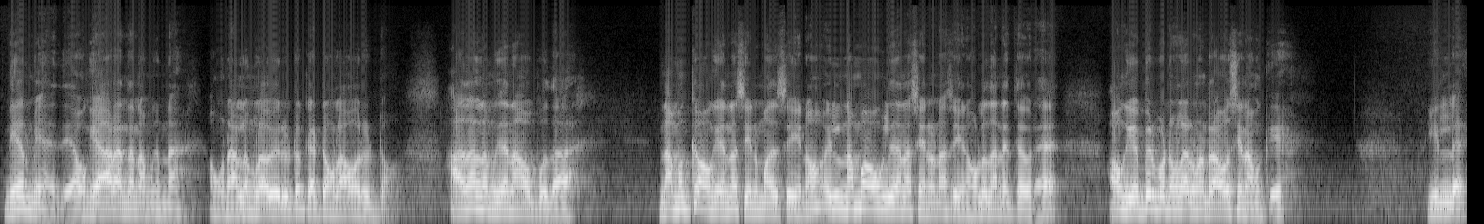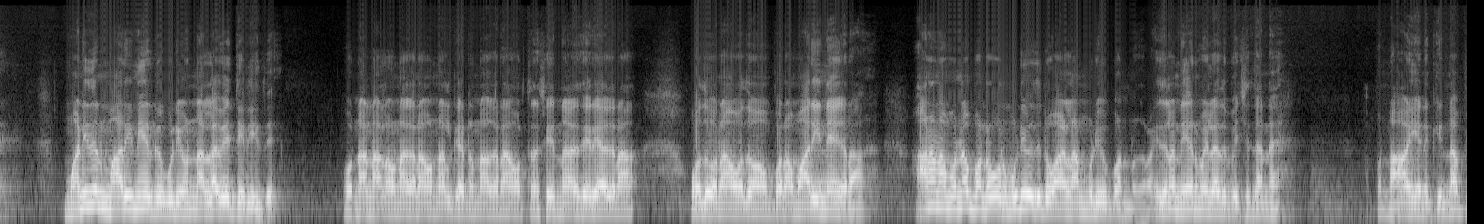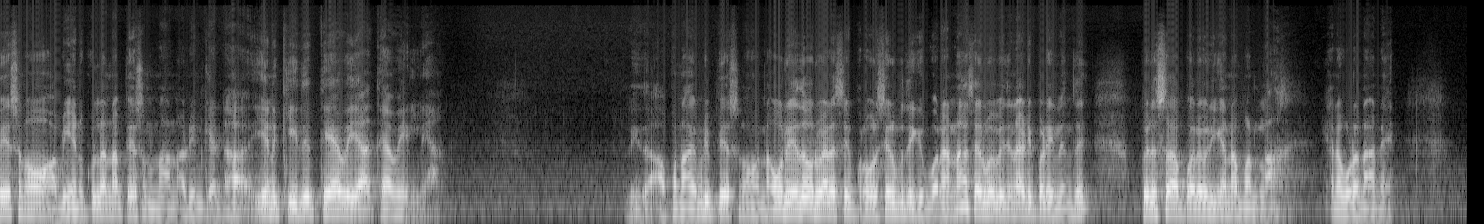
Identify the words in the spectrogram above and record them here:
நேர்மையாக இது. அவங்க யாராக இருந்தால் நமக்கு என்ன? அவங்க நல்லவங்களாகவே இருக்கட்டும் கெட்டவங்களாகவும் இருக்கட்டும். அதனால் நமக்கு எதனா ஆக போதா? நமக்கு அவங்க என்ன செய்யணுமோ அதை செய்யணும். இல்லை நம்ம அவங்களுக்கு என்ன செய்யணும்னா செய்யணும். அவ்வளோதானே தவிர அவங்க எப்பேற்பட்டவங்களாக இருக்கணுன்ற அவசியம் நமக்கு. இல்லை. மனிதன் மாறினே இருக்கக்கூடியவன் நல்லாவே தெரியுது. ஒரு நாள் நல்லவனாகிறான் ஒரு நாள் கெட்டவனாகிறான் ஒருத்தன் சரினா சரியாகிறான் உதவுறான் உதவ போகிறான் மாதிரின்னே இருக்கிறான் ஆனால் நம்ம என்ன பண்ணுறோம் ஒரு முடிவு எடுத்துட்டு வாழலாம்னு முடிவு பண்ணுறோம் இதெல்லாம் நேர்மை இல்லாத பேச்சு தானே. அப்போ நான் எனக்கு என்ன பேசணும் அப்படி எனக்குள்ளே என்ன பேசணும் நான் அப்படின்னு கேட்டால் எனக்கு இது தேவையா தேவையில்லையா? புரியுதா? அப்போ நான் எப்படி பேசணும்னா ஒரு ஏதோ ஒரு வேலை செய்ய போகிறேன் ஒரு செருப்பு தைக்க போகிறேன்னா செருப்பு பேச்சின அடிப்படையிலேருந்து பெருசாக போகிற வரைக்கும் என்ன பண்ணலாம்? என்னை கூட நான்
